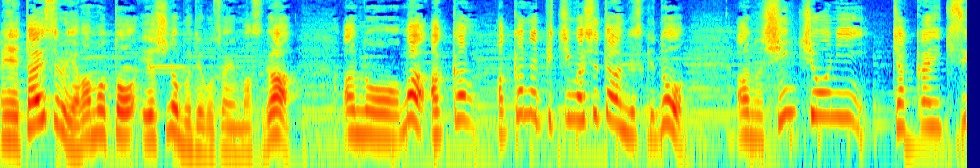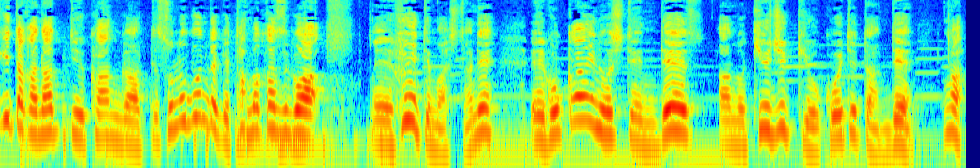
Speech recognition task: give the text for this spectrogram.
えー、対する山本由伸でございますが、あのまあ、圧巻圧巻のピッチングはしてたんですけど、あの慎重に若干行き過ぎたかなっていう感があって、その分だけ球数が、えー、増えてましたね、えー、5回の時点であの90球を超えてたんで、まあ、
